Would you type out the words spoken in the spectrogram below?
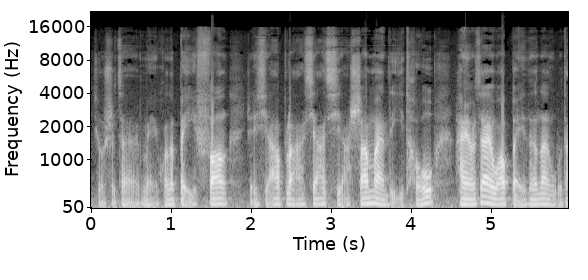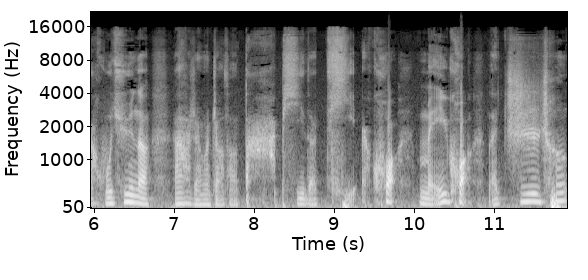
就是在美国的北方，这些阿布拉加契亚山脉里头，还有再往北的那五大湖区呢，啊，人们找到大批的铁矿、煤矿来支撑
